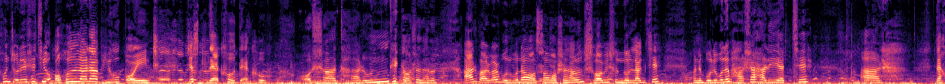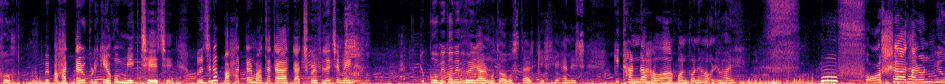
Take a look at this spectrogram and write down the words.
এখন চলে এসেছি অহল্লারা ভিউ পয়েন্ট জাস্ট দেখো দেখো। অসাধারণ থেকে অসাধারণ। আর বারবার বলব না, অসম অসাধারণ, সবই সুন্দর লাগছে। মানে বলে বলে ভাষা হারিয়ে যাচ্ছে। আর দেখো, ওই পাহাড়টার উপরে কীরকম মেঘ ছেয়েছে। মনে হচ্ছে না পাহাড়টার মাথাটা টাচ করে ফেলেছে মেঘ? একটু কবি কবি হয়ে যাওয়ার মতো অবস্থা আর কি এখানে। কি ঠান্ডা হাওয়া, কনকনে হাওয়া রে ভাই। উফ, অসাধারণ ভিউ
